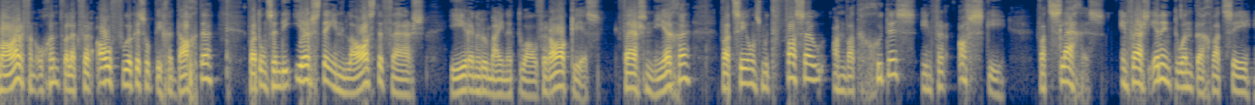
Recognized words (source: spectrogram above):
Maar vanoggend wil ek veral fokus op die gedagte wat ons in die eerste en laaste vers hier in Romeine 12 raak lees. Vers 9 wat sê ons moet vashou aan wat goed is en verafskie wat sleg is. En vers 21 wat sê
